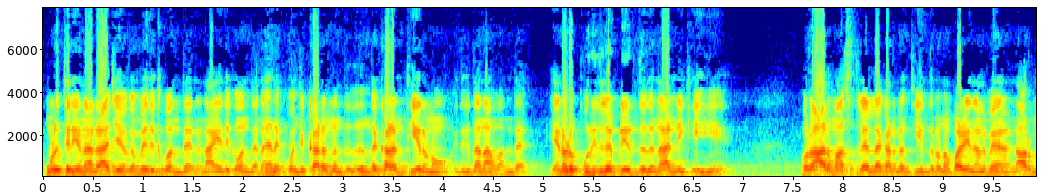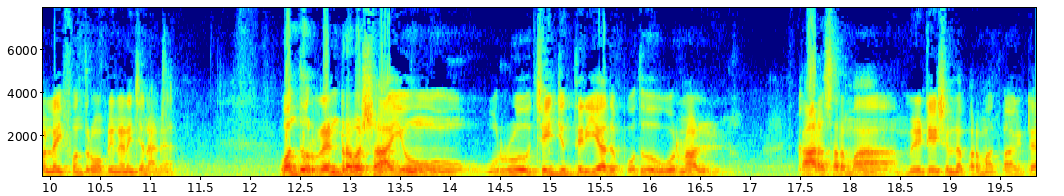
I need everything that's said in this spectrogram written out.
உங்களுக்கு தெரியும் நான் ராஜயோகம் எதுக்கு வந்தேன்? நான் எதுக்கு வந்தேன்னா எனக்கு கொஞ்சம் கடன் இருந்தது. இந்த கடன் தீரணும். இதுக்கு தான் நான் வந்தேன். என்னோட புரிதல் எப்படி இருந்ததுன்னா அன்னைக்கு ஒரு ஆறு மாதத்தில் எல்லா கடனும் தீர்ந்துடும் நான் பழைய நிலைமை நார்மல் லைஃப் வந்துடும் அப்படின்னு நினச்சேன் நான். வந்து ஒரு ரெண்டரை வருஷம் ஆகியும் ஒரு சேஞ்சும் தெரியாத போது ஒரு நாள் காரசரமாக மெடிடேஷனில் பரமாத்மா கிட்ட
